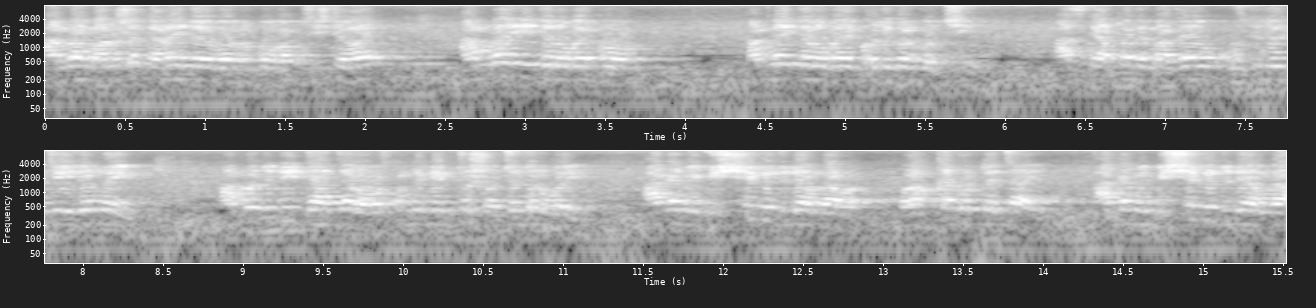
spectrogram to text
আমরা মানুষের দ্বারাই জলবায়ু প্রভাব সৃষ্টি হয়। আমরা এই জলবায়ু প্রভাব আমরা এই জলবায়ু ক্ষতিকর করছি। আজকে আপনাদের মাঝে উপস্থিত হয়েছে এই জন্যই। আমরা যদি যার যার অবস্থান থেকে একটু সচেতন হই আগামী বিশ্বকে যদি আমরা রক্ষা করতে চাই, আগামী বিশ্বকে যদি আমরা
